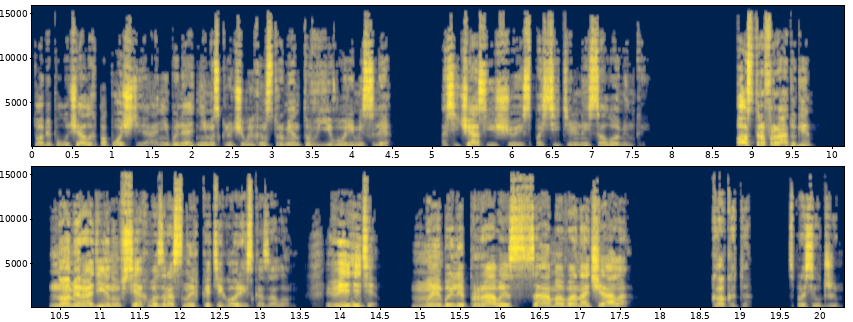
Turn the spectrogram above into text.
Тоби получал их по почте, а они были одним из ключевых инструментов в его ремесле. А сейчас еще и спасительной соломинкой. «Остров Радуги? Номер один у всех возрастных категорий», — сказал он. «Видите? Мы были правы с самого начала». «Как это?» — спросил Джим.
